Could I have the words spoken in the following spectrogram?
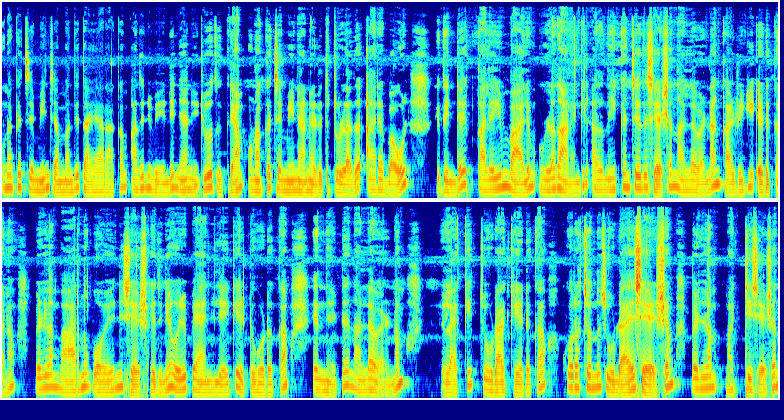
ഉണക്കച്ചെമ്മീൻ ചമ്മന്തി തയ്യാറാക്കാം. അതിനുവേണ്ടി ഞാൻ ഇരുപത് ഗ്രാം ഉണക്കച്ചെമ്മീനാണ് എടുത്തിട്ടുള്ളത്. അര ബൗൾ. ഇതിന്റെ തലയും വാലും ഉള്ളതാണെങ്കിൽ അത് നീക്കം ചെയ്ത ശേഷം നല്ലവണ്ണം കഴുകി എടുക്കണം. വെള്ളം വാർന്നു പോയതിന് ശേഷം ഇതിനെ ഒരു പാനിലേക്ക് ഇട്ട് കൊടുക്കാം എന്നിട്ട് നല്ലവണ്ണം ഇളക്കി ചൂടാക്കിയെടുക്കാം. കുറച്ചൊന്ന് ചൂടായ ശേഷം വെള്ളം വറ്റിയ ശേഷം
